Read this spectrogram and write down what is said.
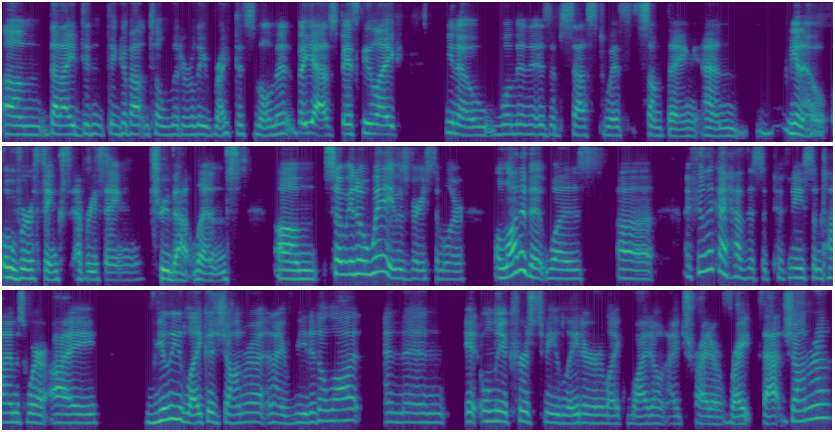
um, that I didn't think about until literally right this moment. But yeah, it's basically like, you know, woman is obsessed with something and, you know, overthinks everything through that lens. Um, so in a way, it was very similar. A lot of it was, uh, I feel like I have this epiphany sometimes where I really like a genre and I read it a lot. And then it only occurs to me later, like, why don't I try to write that genre?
